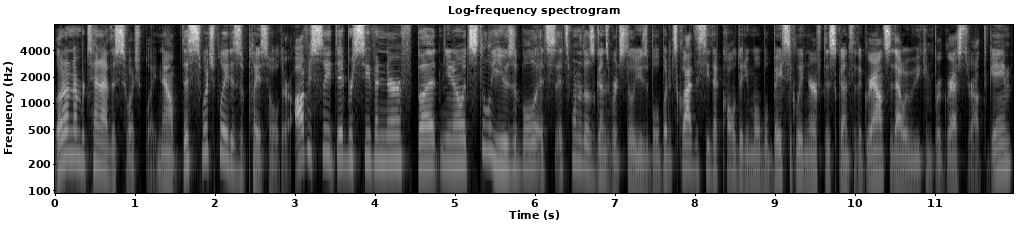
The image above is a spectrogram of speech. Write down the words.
Loadout number 10, I have the Switchblade. Now, this Switchblade is a placeholder. Obviously, it did receive a nerf, but, you know, it's still usable. It's it's one of those guns where it's still usable, but it's glad to see that Call of Duty Mobile basically nerfed this gun to the ground so that way we can progress throughout the game.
